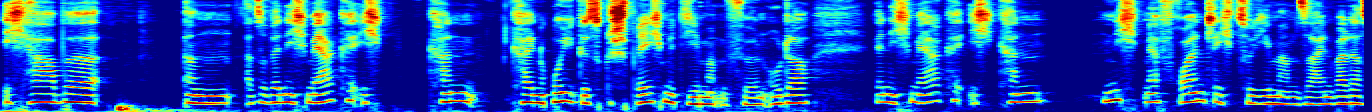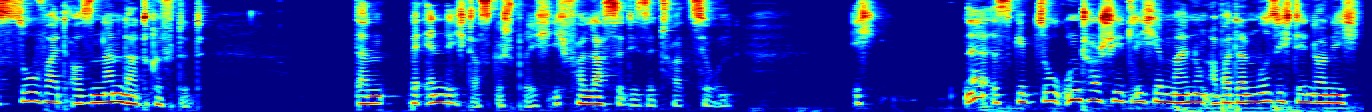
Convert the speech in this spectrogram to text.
Ich habe, ähm, also wenn ich merke, ich kann kein ruhiges Gespräch mit jemandem führen oder wenn ich merke, ich kann nicht mehr freundlich zu jemandem sein, weil das so weit auseinanderdriftet, dann beende ich das Gespräch. Ich verlasse die Situation. Ich ne, es gibt so unterschiedliche Meinungen, aber dann muss ich den doch nicht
